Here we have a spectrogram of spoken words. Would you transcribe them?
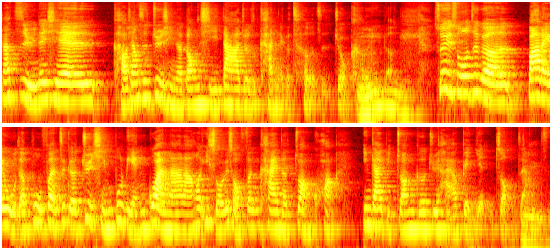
那至于那些好像是剧情的东西，大家就是看那个册子就可以了。所以说，这个芭蕾舞的部分，这个剧情不连贯啊，然后一首一首分开的状况，应该比装歌剧还要更严重这样子。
